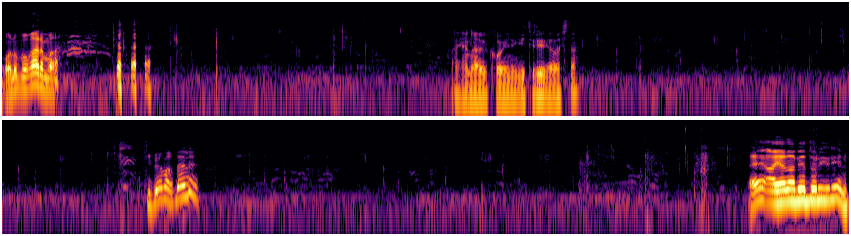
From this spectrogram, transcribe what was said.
Onu boğarım ha. Ayhan abi koyunu getiriyor yavaştan. Tipe bak değil mi? E Ayhan abiye doğru yürüyelim.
